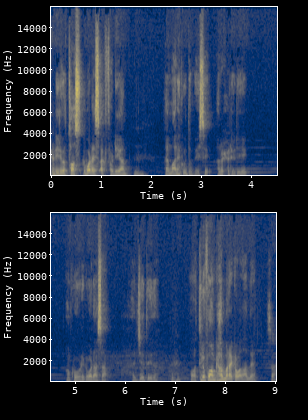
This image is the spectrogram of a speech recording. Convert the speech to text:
xidhiiriba toos gabadha is ag fadhiyaan. Mhm. ayaa maalinka u dambeysay aan u xidhiiriyey aan ku wari gabadhaasa hajiyadayda oo telefoonka hal mar ay ka wada hadleen. Sax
